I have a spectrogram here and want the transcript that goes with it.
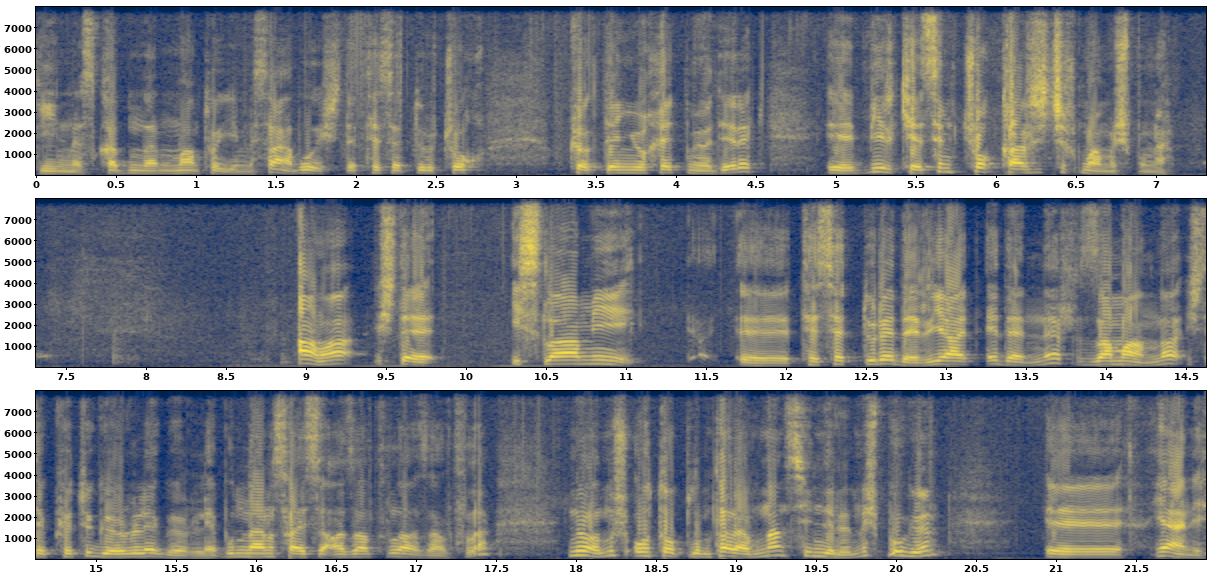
giyinmesi, kadınların manto giymesi. Ha, bu işte tesettürü çok kökten yok etmiyor diyerek e, bir kesim çok karşı çıkmamış buna. Ama işte İslami e, tesettüre de riayet edenler zamanla işte kötü görüle görüle, bunların sayısı azaltıla azaltıla ne olmuş? O toplum tarafından sindirilmiş. Bugün e, yani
